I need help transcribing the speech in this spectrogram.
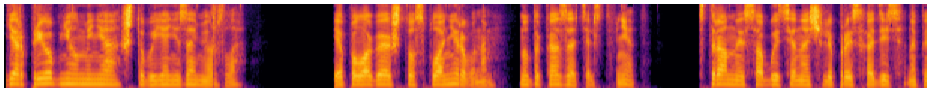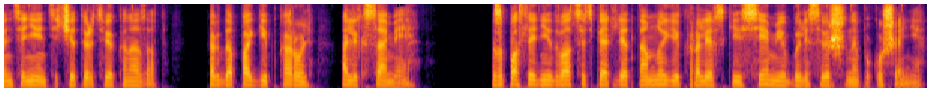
Яр приобнял меня, чтобы я не замерзла. Я полагаю, что спланированным, но доказательств нет. Странные события начали происходить на континенте четверть века назад, когда погиб король Алексамия. За последние 25 лет на многие королевские семьи были совершены покушения.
